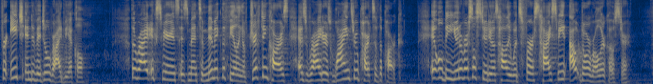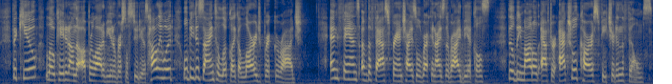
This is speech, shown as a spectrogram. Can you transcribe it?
for each individual ride vehicle. The ride experience is meant to mimic the feeling of drifting cars as riders wind through parts of the park. It will be Universal Studios Hollywood's first high speed outdoor roller coaster. The queue, located on the upper lot of Universal Studios Hollywood, will be designed to look like a large brick garage. And fans of the Fast franchise will recognize the ride vehicles. They'll be modeled after actual cars featured in the films.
